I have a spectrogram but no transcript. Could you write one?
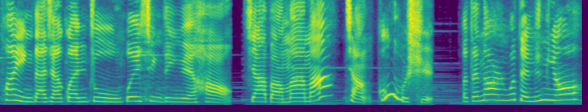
欢迎大家关注微信订阅号“家宝妈妈讲故事”，我在那儿，我等着你哦。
